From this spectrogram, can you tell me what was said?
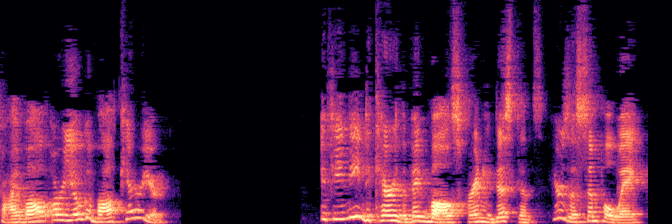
Treibball or yoga ball carrier. If you need to carry the big balls for any distance, here's a simple way.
